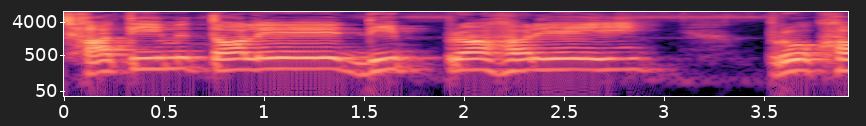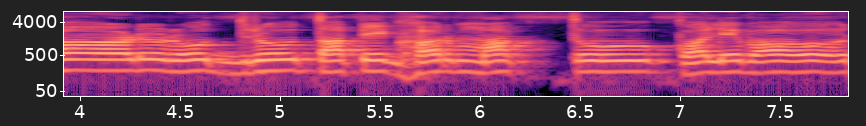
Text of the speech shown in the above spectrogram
ছাতিম তলে দ্বীপ প্রহরে প্রখর রৌদ্র তাপে ঘরমাক্ত কলেবর।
